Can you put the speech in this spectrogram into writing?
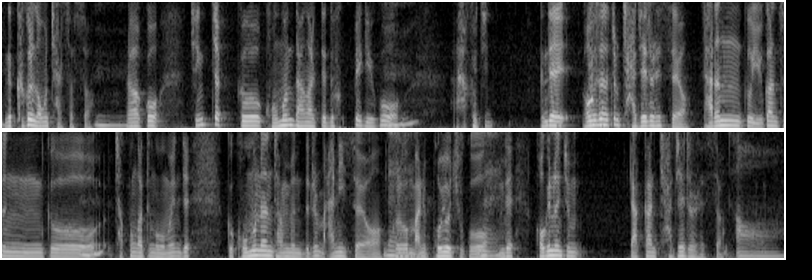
근데 그걸 너무 잘 썼어. 음. 그래갖고 진짜 그 고문 당할 때도 흑백이고 음. 아, 그 진. 근데 거기서는 좀 자제를 했어요. 다른 그 유관순 그 음. 작품 같은 거 보면 이제 그 고문한 장면들을 많이 있어요. 네. 그리고 많이 보여주고. 네. 근데 거기는 좀 약간 자제를 했어. 어.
